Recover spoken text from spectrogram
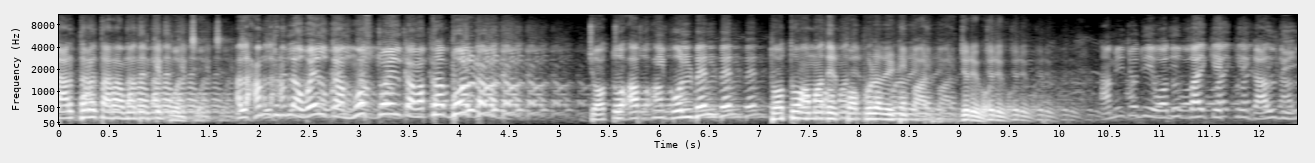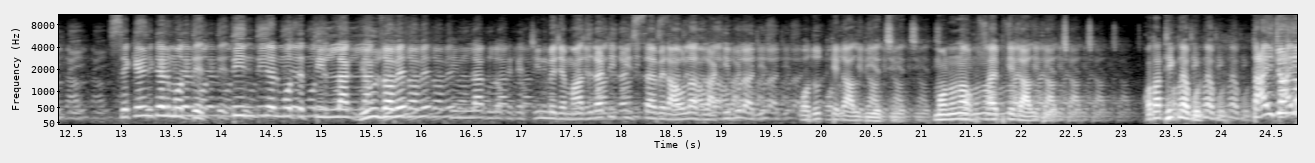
তারপরে তারা আমাদেরকে বলছে। আলহামদুলিল্লাহ ওয়েলকাম মোস্ট ওয়েলকাম আপনারা বলুন আমাদের। যত আপনি বলবেন তত আমাদের পপুলারিটি বাড়বে। জোরে আমি যদি অদূত ভাইকে একটু গাল দিই সেকেন্ডের মধ্যে তিন দিনের মধ্যে তিন লাখ ভিউজ হবে তিন লাখ লোকেকে চিনবে যে মাঝরাটি পিস সাহেবের আওলাদ রাকিবুল আজিজ অদূতকে গাল দিয়েছে মনোনব সাহেবকে গাল দিয়েছে। কথা ঠিক না? তাই জন্য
